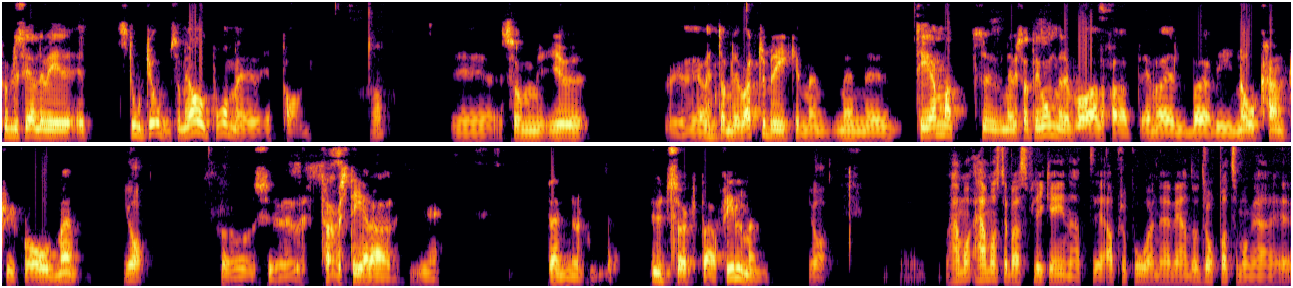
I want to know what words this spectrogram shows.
publicerade vi ett stort jobb som jag har hållit på med ett tag. Ja. som ju, jag vet inte om det vart rubriken, men, men temat när vi satte igång med det var i alla fall att NHL börjar bli No Country for Old Men. Ja för att travestera den utsökta filmen. Ja. Här, här, måste jag bara flika in att eh, apropå när vi ändå droppat så många eh,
